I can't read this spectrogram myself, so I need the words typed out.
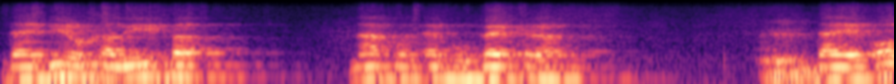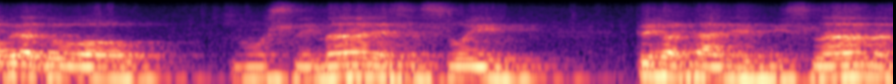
da je bio halifa nakon Ebu Bekra da je obradovao muslimane sa svojim prihvatanjem Islama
